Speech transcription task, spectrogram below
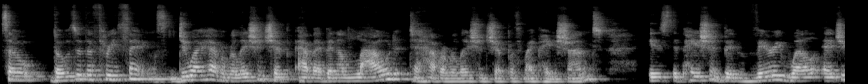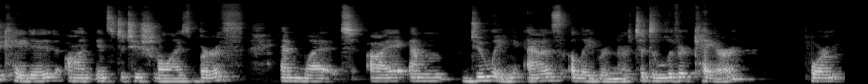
So those are the three things. Do I have a relationship? Have I been allowed to have a relationship with my patient? Is the patient been very well educated on institutionalized birth and what I am doing as a labor nurse to deliver care for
